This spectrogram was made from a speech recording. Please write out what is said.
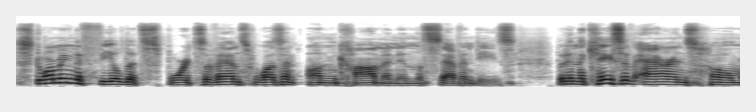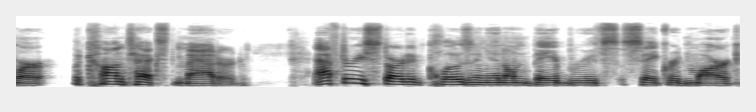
Storming the field at sports events wasn't uncommon in the 70s, but in the case of Aaron's homer, the context mattered. After he started closing in on Babe Ruth's sacred mark,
